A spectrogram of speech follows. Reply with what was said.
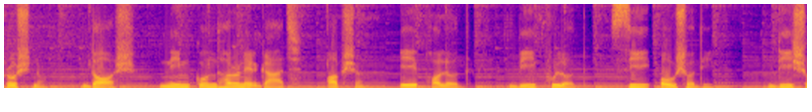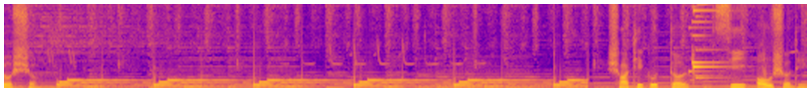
প্রশ্ন, দশ, নিম কোন ধরনের গাছ? অপশন, এ, ফলদ, বি, ফুলদ, সি, ঔষধি। ডি, শস্য। সঠিক উত্তর সি ঔষধি।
